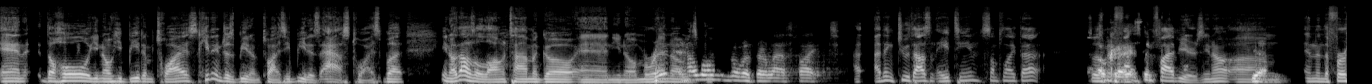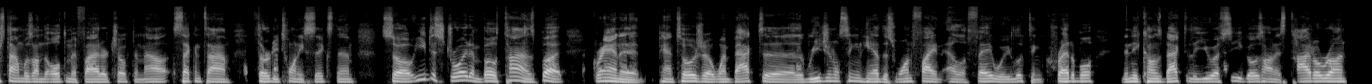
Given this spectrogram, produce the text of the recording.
and the whole, you know, he beat him twice. He didn't just beat him twice; he beat his ass twice. But you know, that was a long time ago. And you know, Moreno. How long ago was their last fight? I, I think 2018, something like that. So it's, okay. been, it's been five years, you know. Um, yeah. And then the first time was on the Ultimate Fighter, choked him out. Second time, 30 26 them. So he destroyed him both times. But granted, Pantoja went back to the regional scene. He had this one fight in LFA where he looked incredible. Then he comes back to the UFC, goes on his title run,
